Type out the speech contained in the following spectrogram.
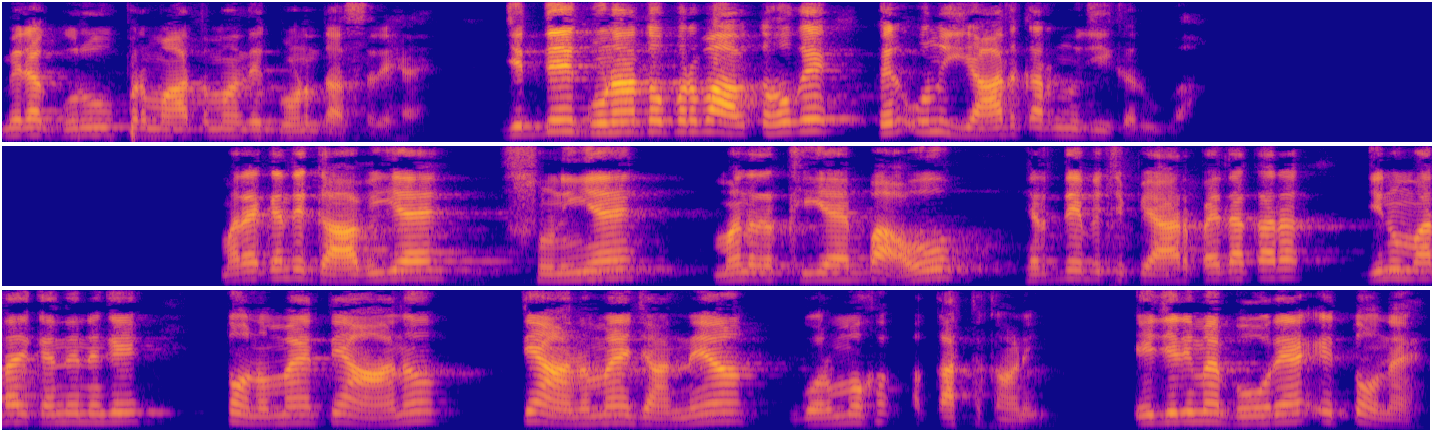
ਮੇਰਾ ਗੁਰੂ ਪ੍ਰਮਾਤਮਾ ਦੇ ਗੁਣ ਦੱਸ ਰਿਹਾ ਹੈ। ਜਿੱਦੇ ਗੁਣਾ ਤੋਂ ਪ੍ਰਭਾਵਿਤ ਹੋ ਗਏ, ਫਿਰ ਉਹਨੂੰ ਯਾਦ ਕਰਨ ਨੂੰ ਜੀ ਕਰੂਗਾ। ਮਹਾਰਾਜ ਕਹਿੰਦੇ, ਗਾਵੀਐ, ਸੁਣੀਐ, ਮਨ ਰੱਖੀਐ ਭਾਓ ਹਿਰਦੇ ਵਿੱਚ ਪਿਆਰ ਪੈਦਾ ਕਰ। ਜਿਹਨੂੰ ਮਹਾਰਾਜ ਕਹਿੰਦੇ ਨੇਗੇ, ਧੁਨ ਮੈਂ ਧਿਆਨ ਧਿਆਨ ਮੈਂ ਜਾਣਿਆ, ਗੁਰਮੁਖ ਅਕਥ ਕਹਾਣੀ ਇਹ ਜਿਹੜੀ ਮੈਂ ਬੋਲ ਰਿਹਾ, ਇਹ ਧੁਨ ਹੈ।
